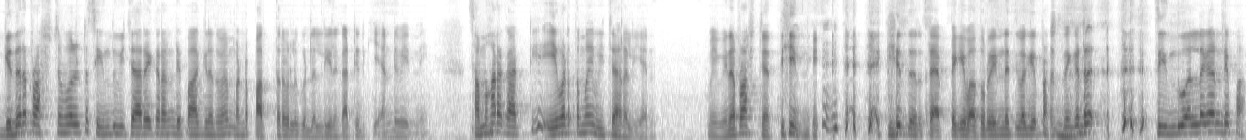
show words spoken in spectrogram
ගෙදර ප්‍රශ්නවලට සිදු විචාරය කරන්න තමයි මට පත්තරවල ගොඩක් ලියන කට්ටියට කියන්න වෙන්නේ. සමහර කට්ටිය ඒවට තමයි විචාර ලියන්නේ. මේ වෙන ප්‍රශ්නයක් තියෙන්නේ. ගෙදර ටැප් එකේ වතුර එන්නේ නැති වගේ ප්‍රශ්නයකට සින්දු අල්ල ගන්න එපා.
